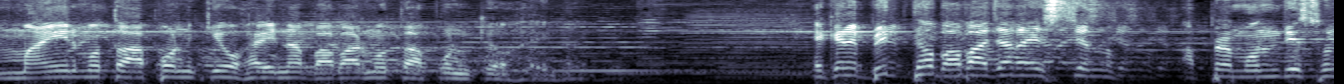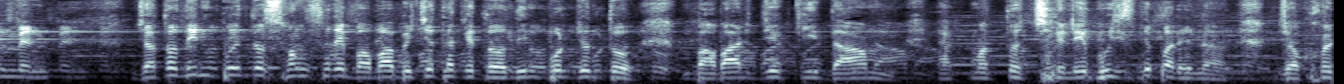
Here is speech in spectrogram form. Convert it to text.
মায়ের মতো আপন কেউ হয় না, বাবার মতো আপন কেউ হয় না। এখানে বৃদ্ধ বাবা যারা এসছেন আপনার মন দিয়ে শুনবেন। যতদিন পর্যন্ত সংসারে বাবা বেঁচে থাকে, ততদিন পর্যন্ত বাবার যে কি দাম, একমাত্র ছেলে বুঝতে পারে না, যখন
